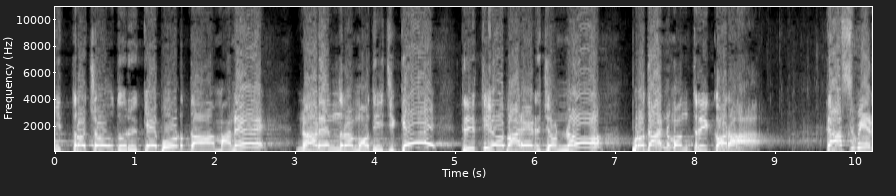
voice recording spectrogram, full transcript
মিত্র চৌধুরীকে ভোট দেওয়া মানে নরেন্দ্র মোদীজিকে তৃতীয়বারের জন্য প্রধানমন্ত্রী করা। কাশ্মীর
